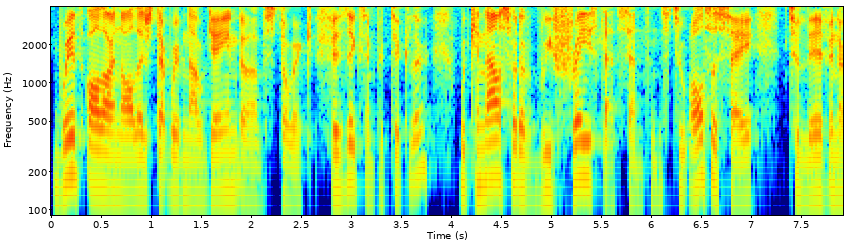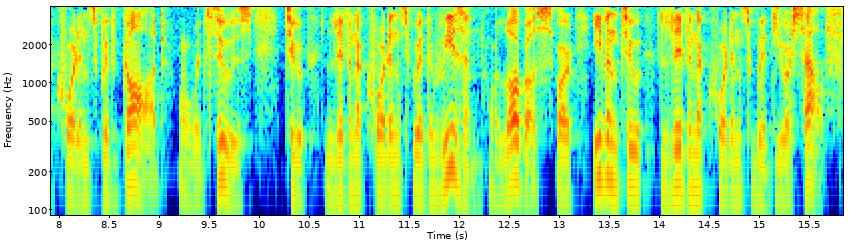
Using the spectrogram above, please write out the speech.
With all our knowledge that we've now gained of Stoic physics in particular, we can now sort of rephrase that sentence to also say to live in accordance with God or with Zeus, to live in accordance with reason or logos, or even to live in accordance with yourself,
